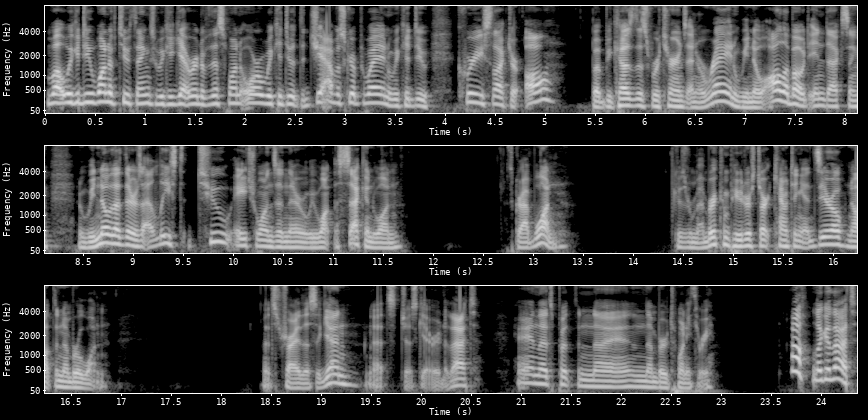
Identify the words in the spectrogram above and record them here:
Well, we could do one of two things. We could get rid of this one, or we could do it the JavaScript way and we could do query selector all. But because this returns an array and we know all about indexing, and we know that there's at least two H1s in there, we want the second one, let's grab one. Because remember, computers start counting at zero, not the number one. Let's try this again. Let's just get rid of that. And let's put the number 23. Oh, look at that.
